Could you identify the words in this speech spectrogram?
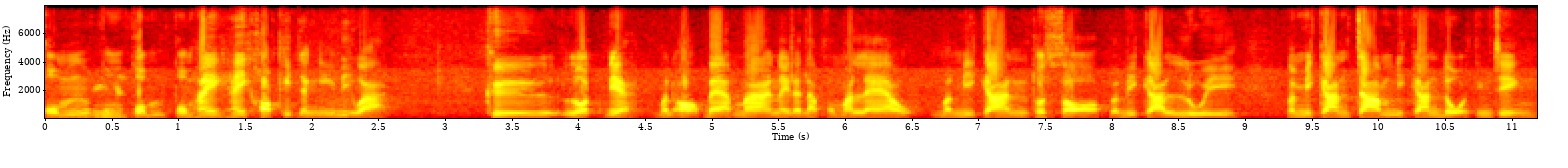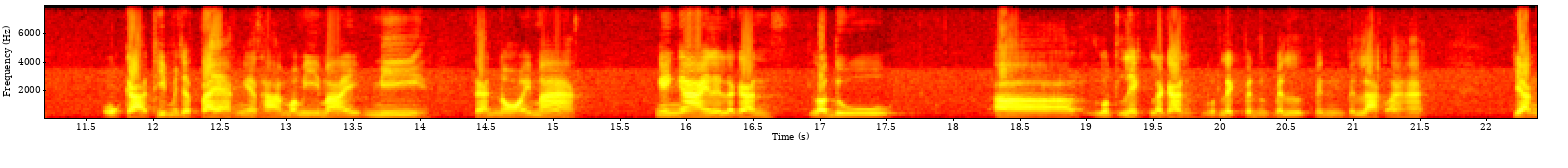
ผมผมผมผมให้ให้ข้อคิดอย่างนี้ดีกว่า คือรถเนี่ยมันออกแบบมาในระดับของมันแล้ว มันมีการทดสอบ มันมีการลุย มันมีการจ้ำมีการโดดจริง ๆ โอกาสที่มันจะแตกเนี่ยถามว่ามีไหมมีแต่น้อยมาก ง่าย ๆเลยแล้วกัน เราดูรถเล็กแล้วกันรถเล็กเป็นเป็นเป็นเป็นหลักแล้วฮะอย่าง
